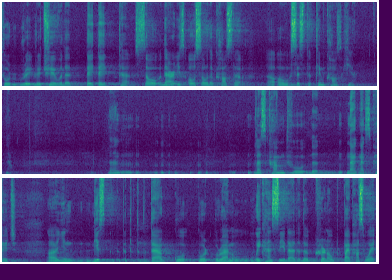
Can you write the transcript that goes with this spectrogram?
to re retrieve the data. So there is also the cost of system calls here. Yeah. Then let's come to the next page. Uh, in this diagram, we can see that the kernel bypass way.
